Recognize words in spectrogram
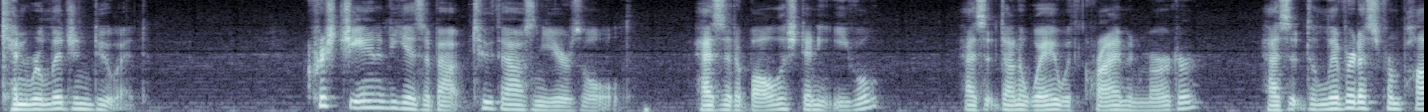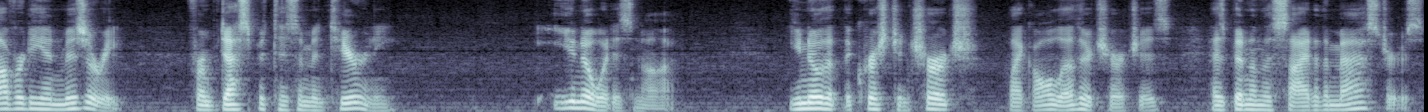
Can religion do it? Christianity is about 2,000 years old. Has it abolished any evil? Has it done away with crime and murder? Has it delivered us from poverty and misery, from despotism and tyranny? You know it is not. You know that the Christian church, like all other churches, has been on the side of the masters,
